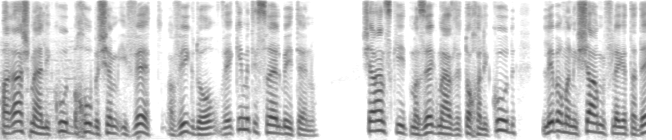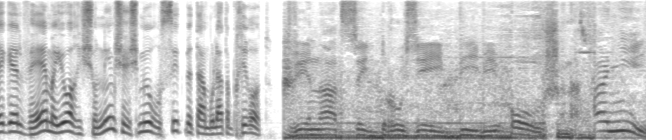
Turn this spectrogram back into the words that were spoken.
פרש מהליכוד בחור בשם איווט, אביגדור, והקים את ישראל ביתנו. שרנסקי התמזג מאז לתוך הליכוד, ליברמן נשאר מפלגת הדגל, והם היו הראשונים שהשמיעו רוסית בתעמולת הבחירות. 12 друзей Билли Оушена. они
